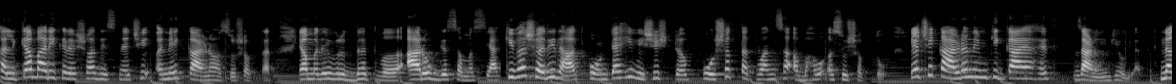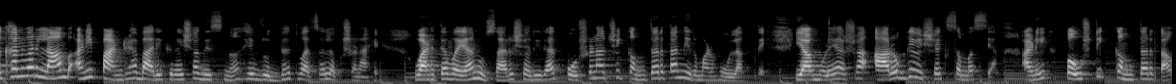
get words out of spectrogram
हलक्या बारीक रेषा दिसण्याची अनेक कारणं असू शकतात. यामध्ये वृद्धत्व आरोग्य समस्या किंवा शरीरात कोणत्याही विशिष्ट पोषक तत्वांचा अभाव असू शकतो. याची कारणं नेमकी काय आहेत? जाणून घेऊयात. नखांवर लांब आणि पांढऱ्या बारीक रेषा दिसणं हे वृद्धत्वाचं लक्षण आहे. वाढत्या वयानुसार शरीरात पोषणाची कमतरता निर्माण होऊ लागते. यामुळे अशा आरोग्यविषयक समस्या आणि पौष्टिक कमतरता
